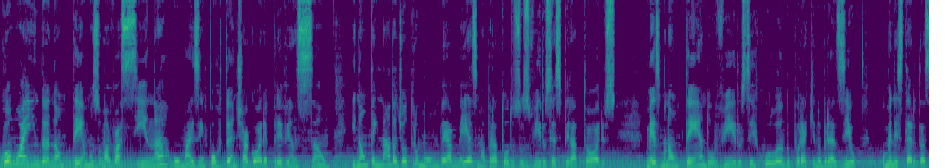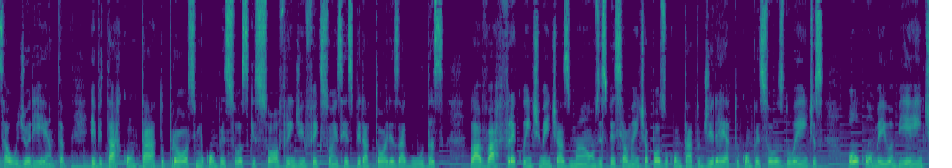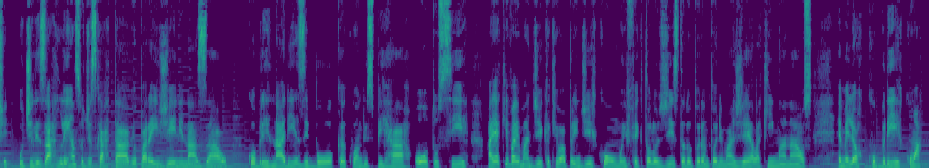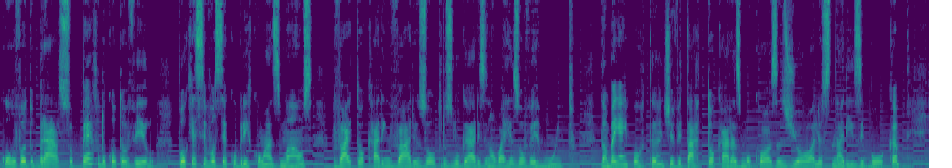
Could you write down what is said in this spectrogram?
Como ainda não temos uma vacina, o mais importante agora é prevenção e não tem nada de outro mundo, é a mesma para todos os vírus respiratórios. Mesmo não tendo o vírus circulando por aqui no Brasil, o Ministério da Saúde orienta evitar contato próximo com pessoas que sofrem de infecções respiratórias agudas, lavar frequentemente as mãos, especialmente após o contato direto com pessoas doentes ou com o meio ambiente, utilizar lenço descartável para higiene nasal, cobrir nariz e boca quando espirrar ou tossir. Aí aqui vai uma dica que eu aprendi com o infectologista Dr. Antônio Magela aqui em Manaus. É melhor cobrir com a curva do braço, perto do cotovelo, porque se você cobrir com as mãos, vai tocar em vários outros lugares e não vai resolver muito. Também é importante evitar tocar as mucosas de olhos, nariz e boca,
